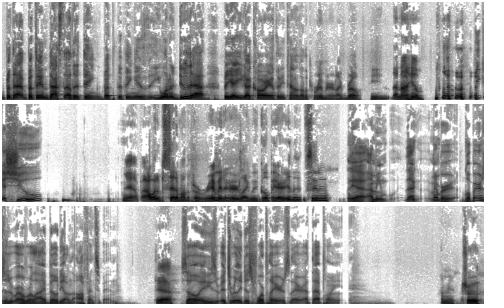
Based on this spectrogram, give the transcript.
But that, but then that's the other thing. But the thing is, you want to do that, but yeah, you got Karl-Anthony Towns on the perimeter. Like, bro, he not him. He could shoot. Yeah, but I would have set him on the perimeter, like with Gobert in the center. Yeah, I mean, that remember Gobert is a, reliability on the offensive end, Yeah, so he's it's really just four players there at that point. I mean, true.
